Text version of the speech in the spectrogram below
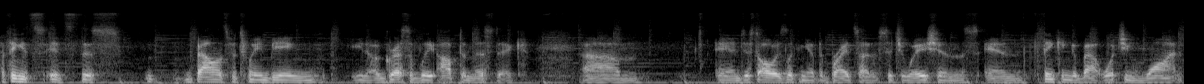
I think it's it's this balance between being, you know, aggressively optimistic. Um, and just always looking at the bright side of situations and thinking about what you want,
